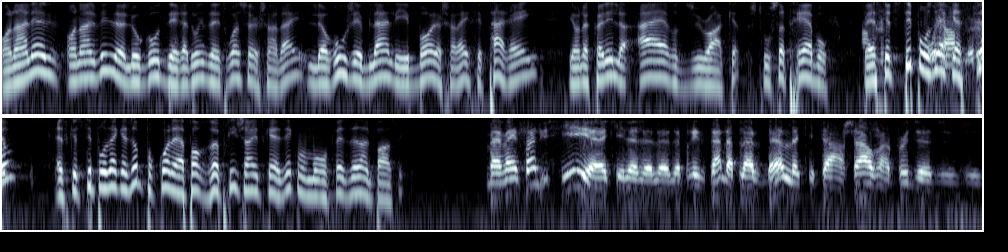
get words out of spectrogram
on, enlève, on a enlevé le logo des Red Wings des Étoiles sur le chandail. Le rouge et blanc, les bas, le chandail, c'est pareil. Et on a collé le R du Rocket. Je trouve ça très beau. Mais est-ce que tu t'es posé oui, la question? Est-ce que tu t'es posé la question pourquoi on n'avait pas repris le chandail du Canadien comme on faisait dans le passé? Ben Vincent Lucier, euh, qui est le, le, le, président de la Place Belle, là, qui était en charge un peu de, du, du,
